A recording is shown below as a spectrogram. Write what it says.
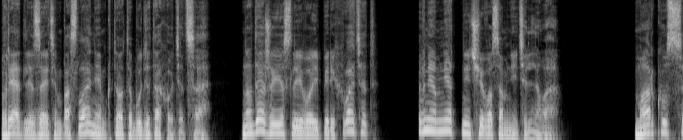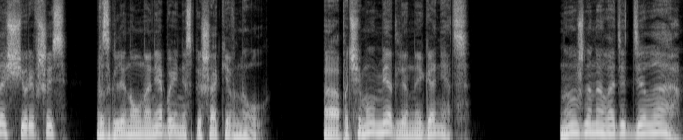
Вряд ли за этим посланием кто-то будет охотиться. Но даже если его и перехватят, в нем нет ничего сомнительного. Маркус, сощурившись, взглянул на небо и не спеша кивнул. «А почему медленный гонец?» «Нужно наладить дела,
